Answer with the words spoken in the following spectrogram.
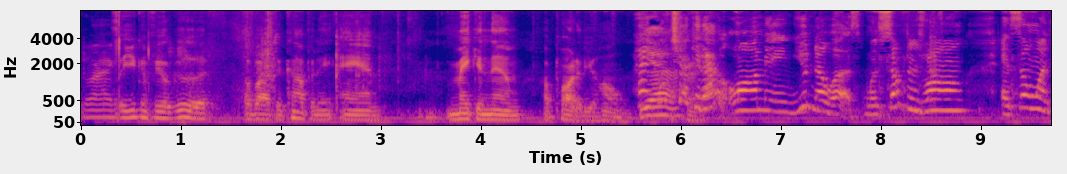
Right. so you can feel good about the company and making them a part of your home. Hey, Yeah. go check it out. Or I mean, you know us. When something's wrong and someone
